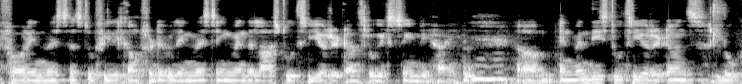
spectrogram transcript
for investors to feel comfortable investing when the last two three year returns look extremely high um, and when these two three year returns look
